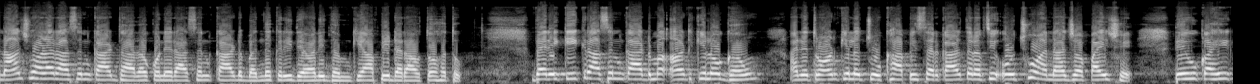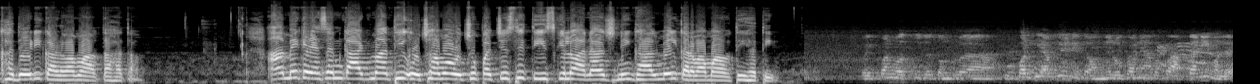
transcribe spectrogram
અનાજવાળા રાશન કાર્ડ ધારકોને રાશન કાર્ડ બંધ કરી દેવાની ધમકી આપી ડરાવતો હતો. દરેક એક રાશન કાર્ડમાં આઠ કિલો ઘઉં અને ત્રણ કિલો ચોખા આપી સરકાર તરફથી ઓછું અનાજ અપાય છે તેવું કહી ખદેડી કાઢવામાં આવતા હતા. આમ એક રેશન કાર્ડમાંથી ઓછામાં ઓછું પચીસથી ત્રીસ કિલો અનાજની ઘાલમેલ કરવામાં આવતી હતી. કોઈ પણ વસ્તુ જો ઉપરથી આપી ને તો અમને લોકોને આ લોકો આપતા નહીં મળે.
